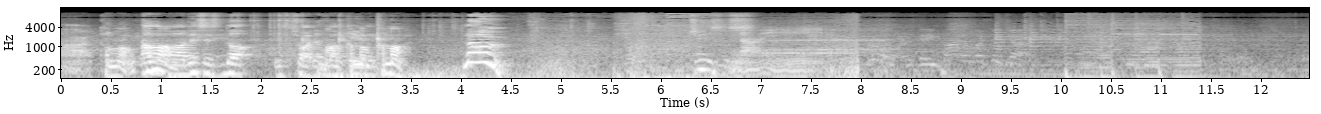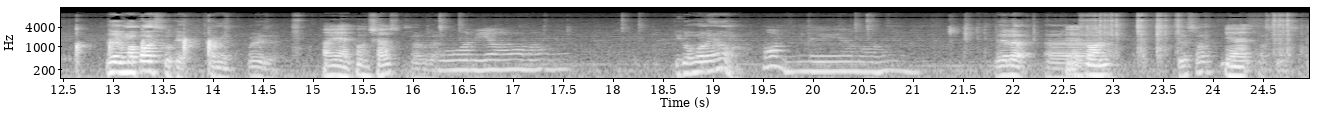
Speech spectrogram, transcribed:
Alright, come on, come oh, on. this is not. He's tried to Come on, fucking. come on, come on. No! Jesus. Nah. Look at my bicycle kit coming. Where is it? Oh yeah, come on, Chaz. Let's have a look. Wanyama, You got one on? Wanyama. Yeah, look. Uh, There's one. This one? Yeah. Must be this one.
